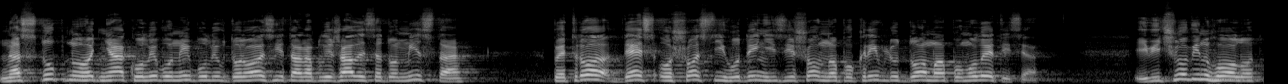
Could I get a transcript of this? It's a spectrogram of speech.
Наступного дня, коли вони були в дорозі та наближалися до міста, Петро десь о шостій годині зійшов на покривлю дома помолитися. І відчув він голод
